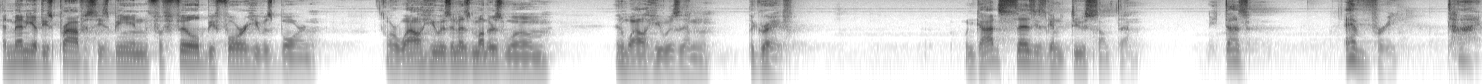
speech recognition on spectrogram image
And many of these prophecies being fulfilled before he was born, or while he was in his mother's womb, and while he was in the grave. When God says he's going to do something, he does it every time.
